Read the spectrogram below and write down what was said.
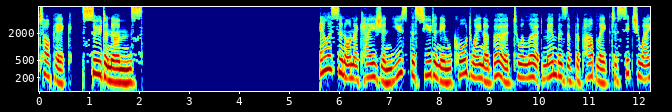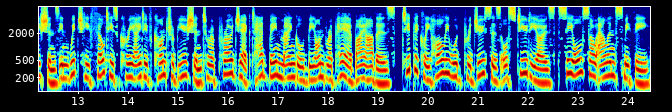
Topic: Pseudonyms Ellison on occasion used the pseudonym Cordwainer Bird to alert members of the public to situations in which he felt his creative contribution to a project had been mangled beyond repair by others, typically Hollywood producers or studios see also Alan Smithee.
